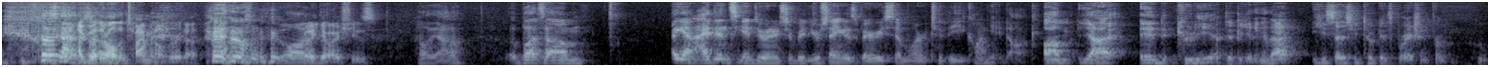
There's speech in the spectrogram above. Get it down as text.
I go there all the time in Alberta. oh, When I get my shoes. Hell yeah. But um, again, I didn't see into it, but you're saying it's very similar to the Kanye doc. Um, yeah, Id Coodie at the beginning of that, he says he took inspiration from Hoop,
